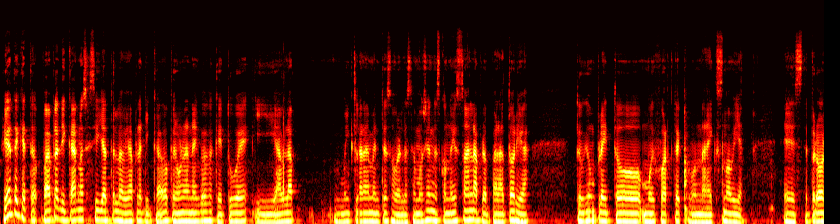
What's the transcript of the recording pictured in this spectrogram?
Fíjate que te voy a platicar, no sé si ya te lo había platicado, pero una anécdota que tuve y habla muy claramente sobre las emociones. Cuando yo estaba en la preparatoria, tuve un pleito muy fuerte con una exnovia. Este, pero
